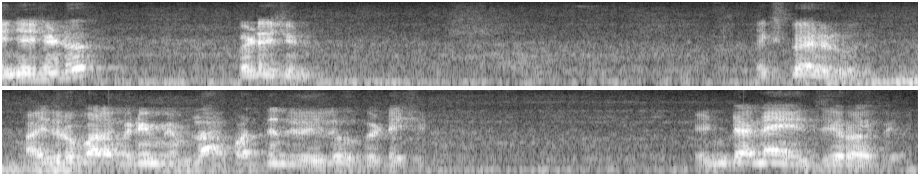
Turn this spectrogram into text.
ఏం చేసిండు? పెట్టేసిండు. ఎక్స్పైరీ రోజు. ఐదు రూపాయల ప్రీమియంలో పద్దెనిమిది వేలు పెట్టేసిండు. వెంటనే జీరో అయిపోయాయి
